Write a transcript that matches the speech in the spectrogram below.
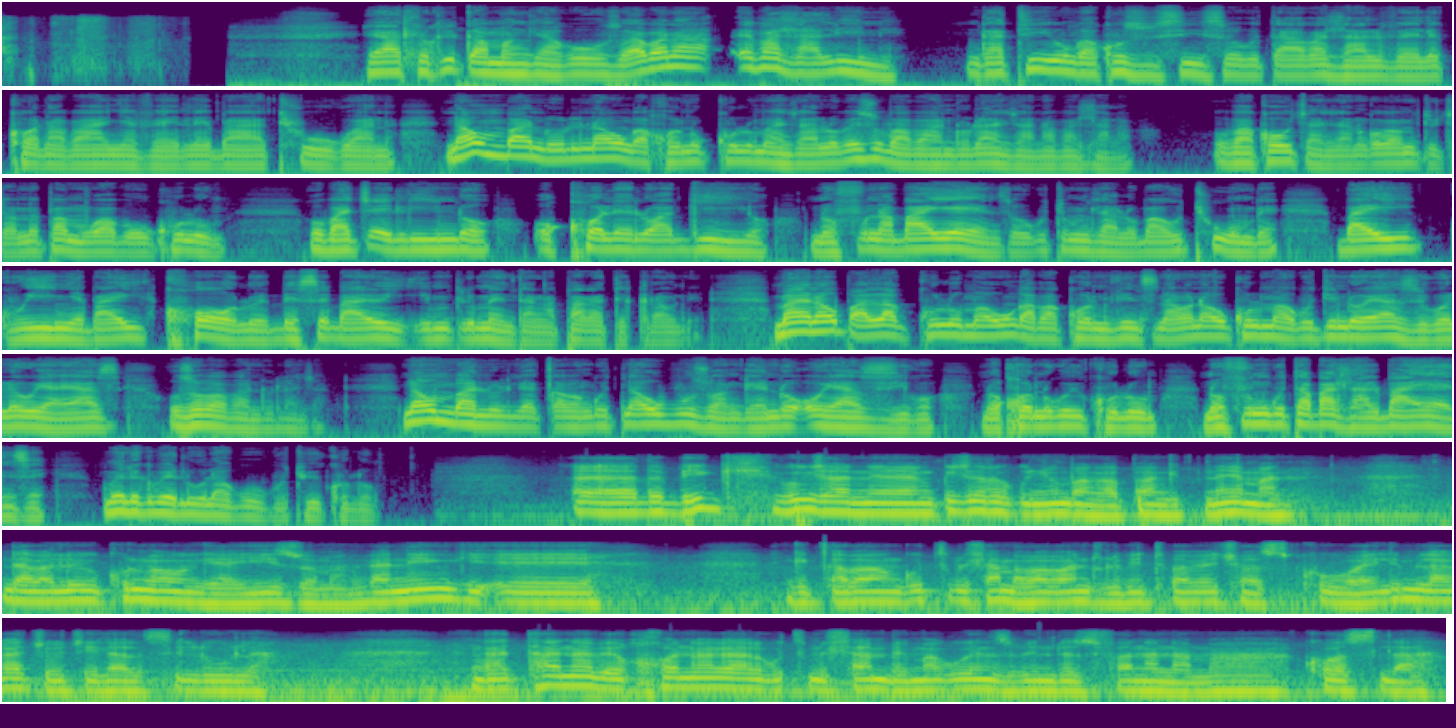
Yahloka igama ngiyakuzwa yabona ebadlalini ngathi ungakhuzwisisa ukuthi abadlali vele kukhona abanye vele bayathukwana na? Umbanduli na ungakhona ukukhuluma njalo bese ubabandula kanjani abadlali uba coach kanjani ngoba umuntu ujame phambi kwabo ukhuluma ubatshela into okholelwa kiyo nofuna bayenze ukuthi umdlalo bawuthumbe bayigwinye bayikholwe bese bayoyiimplementa ngaphakathi egroundini mana ubhala ukukhuluma ungaba convince nawona ukhuluma ukuthi into oyaziko le uyayazi uzobabandula njani? Na umbanduli ngiyacabanga ukuthi na ubuzwa ngento oyaziko nokhona ukuyikhuluma nofuna ukuthi abadlali bayenze kumele kube lula ukuthi uyikhuluma Uh, the big kunjani ngipicture kunyumba ngapha ngithi ne man indaba leyo ukhuluma ngiyayizwa man. Kaningi eh ngicabanga ukuthi mhlawumbe ababanduli bethu babetshwa sikhuwa ilimi lakajoji lalisilula. Ngathana bekhonakala ukuthi mhlawumbe makwenziwa into ezifana nama-course la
